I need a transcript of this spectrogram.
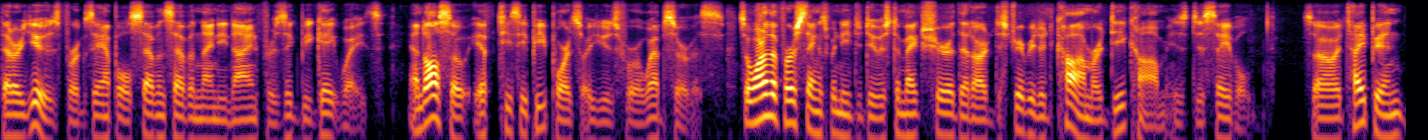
that are used, for example, 7799 for Zigbee gateways, and also if TCP ports are used for a web service. So one of the first things we need to do is to make sure that our distributed COM or DCOM is disabled. So I type in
